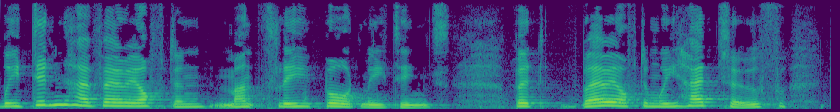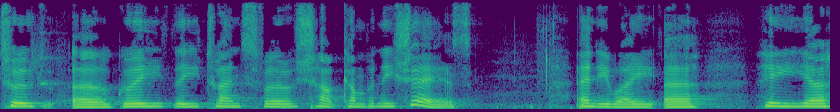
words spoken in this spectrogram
we didn't have very often monthly board meetings, but very often we had to to uh, agree the transfer of sh- company shares. Anyway, uh, he, uh,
